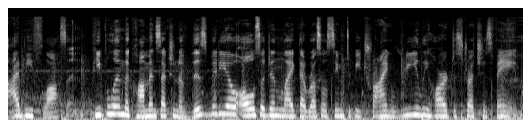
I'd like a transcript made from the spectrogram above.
I be flossin'. People in the comment section of this video also didn't like that Russell seemed to be trying really hard to stretch his fame.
